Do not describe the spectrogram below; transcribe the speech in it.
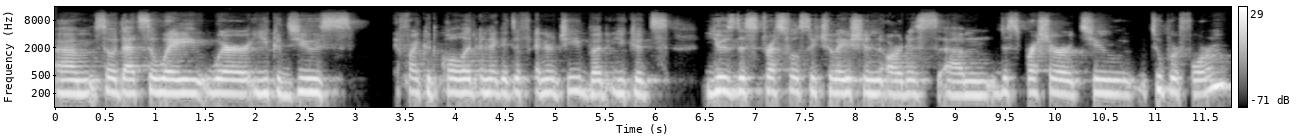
Um, so that's a way where you could use, if I could call it a negative energy, but you could use this stressful situation or this um, this pressure to to perform.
